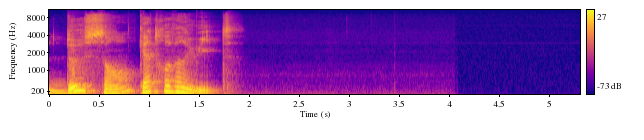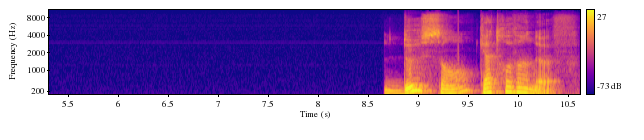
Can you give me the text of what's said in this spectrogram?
deux cent quatre-vingt-huit, deux cent quatre-vingt-neuf,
